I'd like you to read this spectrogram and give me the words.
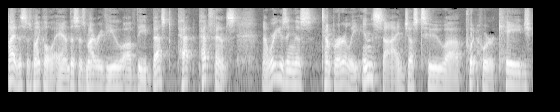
Hi, this is Michael, and this is my review of the BestPet Pet Fence. Now, we're using this temporarily inside just to uh, put her cage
